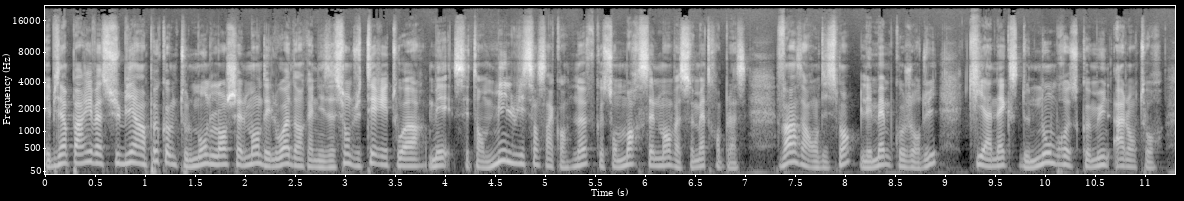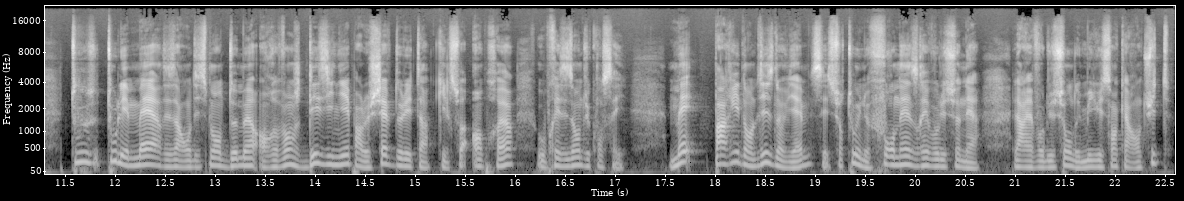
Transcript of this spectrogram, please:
Eh bien, Paris va subir un peu comme tout le monde l'enchaînement des lois d'organisation du territoire, mais c'est en 1859 que son morcellement va se mettre en place. 20 arrondissements, les mêmes qu'aujourd'hui, qui annexent de nombreuses communes alentours. Tous, tous les maires des arrondissements demeurent en revanche désignés par le chef de l'État, qu'il soit empereur ou président du Conseil. Mais Paris dans le 19e, c'est surtout une fournaise révolutionnaire. La révolution de 1848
